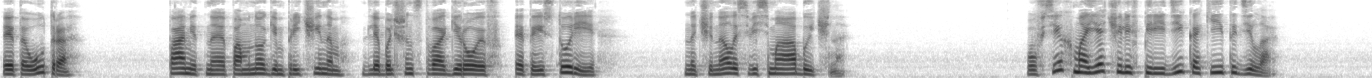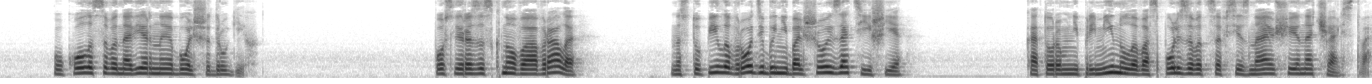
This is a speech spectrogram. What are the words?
Это утро, памятное по многим причинам для большинства героев этой истории – начиналось весьма обычно. У всех маячили впереди какие-то дела. У Колосова, наверное, больше других. После разыскного аврала наступило вроде бы небольшое затишье, которым не приминуло воспользоваться всезнающее начальство.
